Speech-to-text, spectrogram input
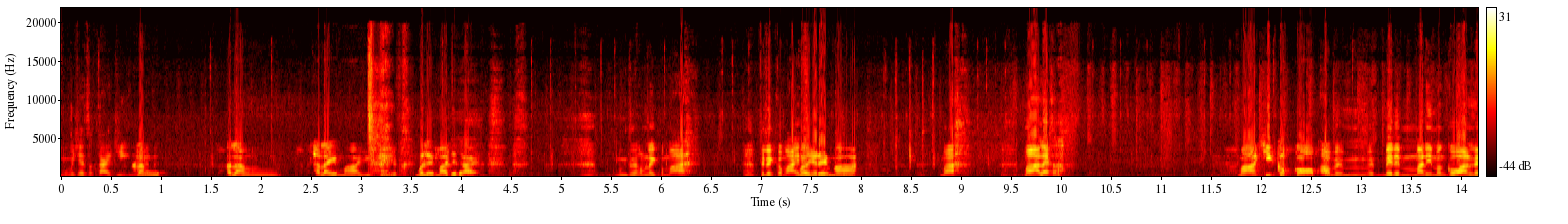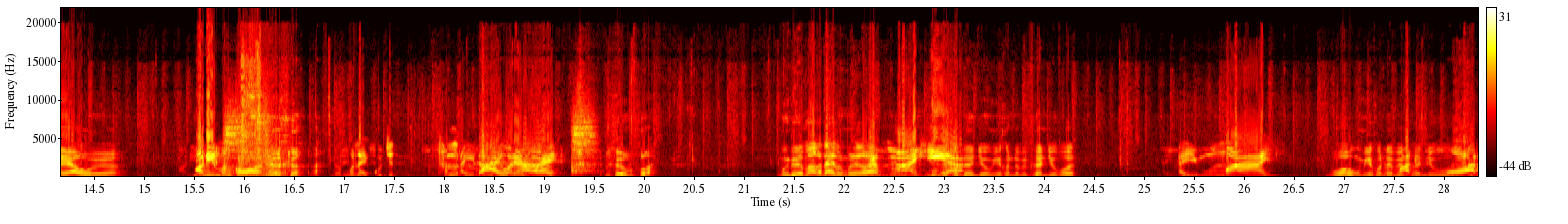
มึงไม่ใช่สกายคิงกำลังกำลังถลายม้าอยู่ใช่เมื่อไหร่ม้าจะได้ มึงจะทำอะไรกับหมาเป็นอะไรกับหมาเมื่อไหร่จะได้ม้าหมาหมาอะไรครับม้าคิดกรอบๆคอ่ารับไม่ไม่ไม่ได้มานี่มังกรแล้วเออม้านินมังกรนะแล้วเมื่อไหร่กูจะถลายได้วะเนี่ยเฮ้ยเรือพวด มึงเดินมาก็ได้มึงเดินก็ได้ไอ้เหี้มึงยมีคนเดินอยู่มีคนเดินเป็นเพื่อนอยู่พวดไอ้ไม้บัวมึงมีคนเดินเป็นเพื่อนอยู่ม้ามังกร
